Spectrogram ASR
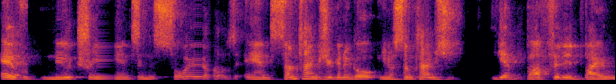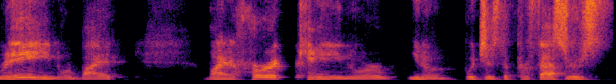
every nutrients in the soils. And sometimes you're going to go you know sometimes get buffeted by rain or by by a hurricane or you know which is the professors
